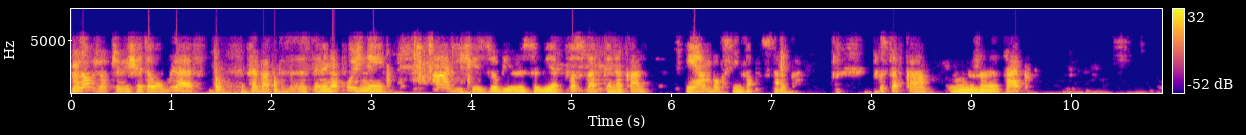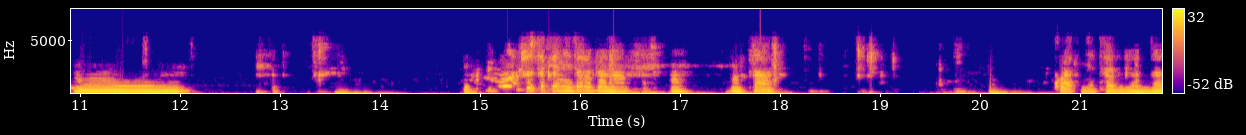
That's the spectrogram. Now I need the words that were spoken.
No dobrze, oczywiście to był blef. Herbatkę zostawię na później. A dzisiaj zrobimy sobie podstawkę na kartę. Nie unboxinga, podstawka. Podstawka mm, wygląda tak. Mm. Może jest taka niedorobiona. Mm, No tak. Dokładnie tak wygląda.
